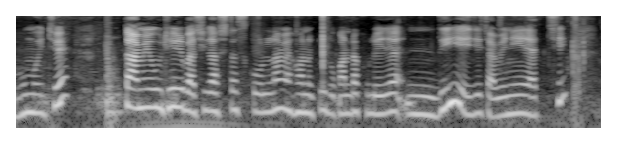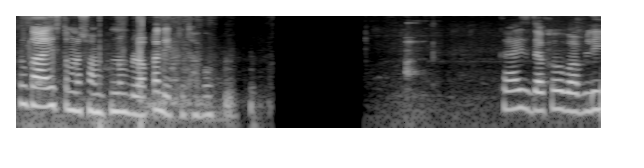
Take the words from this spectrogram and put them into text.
ঘুম হয়েছে তো আমি উঠে বাসি কাজ টাজ করলাম। এখন একটু দোকানটা খুলে যা দিই এই যে চাবি নিয়ে যাচ্ছি। তো গাইজ তোমরা সম্পূর্ণ ব্লগটা দেখতে থাকো। গাইজ দেখো বাবলি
